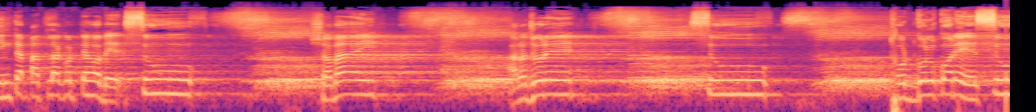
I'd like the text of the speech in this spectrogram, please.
সিনটা পাতলা করতে হবে। সু। সবাই। আরও জোরে। সু। ঠোঁট গোল করে। সু।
